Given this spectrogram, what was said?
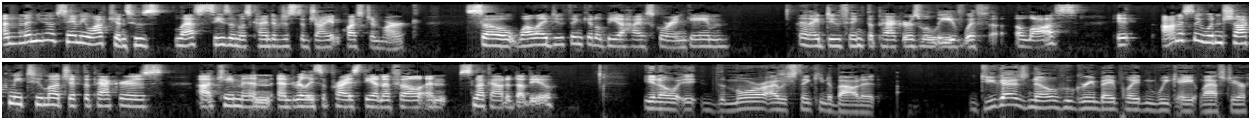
And then you have Sammy Watkins, whose last season was kind of just a giant question mark. So while I do think it'll be a high scoring game, and I do think the Packers will leave with a loss, it honestly wouldn't shock me too much if the Packers uh, came in and really surprised the NFL and snuck out a W. You know, it, the more I was thinking about it, do you guys know who Green Bay played in Week Eight last year?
